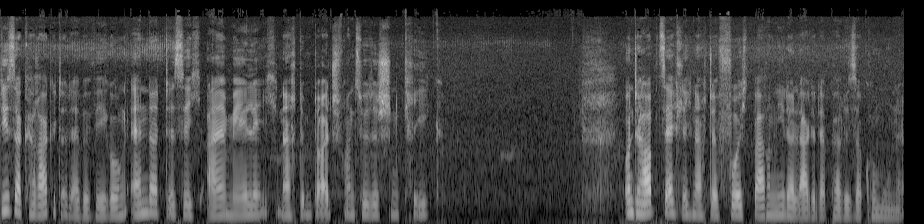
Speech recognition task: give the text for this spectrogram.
Dieser Charakter der Bewegung änderte sich allmählich nach dem Deutsch-Französischen Krieg und hauptsächlich nach der furchtbaren Niederlage der Pariser Kommune.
